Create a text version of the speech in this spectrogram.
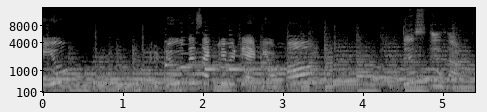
you to do this activity at your home. This is our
